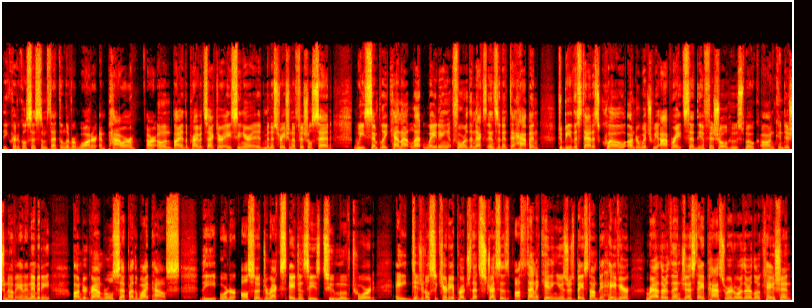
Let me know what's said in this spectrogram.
The critical systems that deliver water and power are owned by the private sector a senior administration official said. We simply cannot let waiting for the next incident to happen to be the status quo under which we operate, said the official who spoke on condition of anonymity, underground rules set by the White House. The order also directs agencies to move toward a digital security approach that stresses authenticating users based on behavior rather than just a password or their location.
